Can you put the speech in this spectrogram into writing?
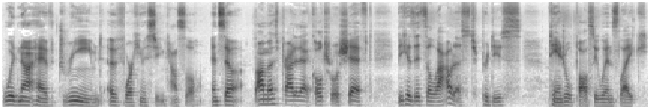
would not have dreamed of working with student council. And so I'm most proud of that cultural shift because it's allowed us to produce tangible policy wins like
